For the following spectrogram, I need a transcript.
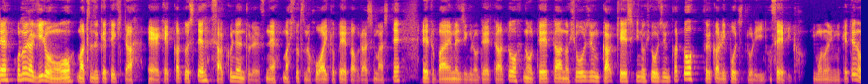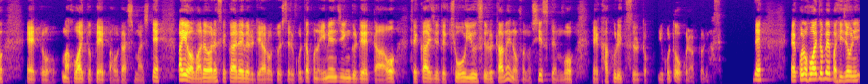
で、このような議論を、ま、続けてきた、え、結果として、昨年度でですね、まあ、一つのホワイトペーパーを出しまして、えっ、ー、と、バイオイメージングのデータと、のデータの標準化、形式の標準化と、それからリポジトリの整備というものに向けての、えっ、ー、と、まあ、ホワイトペーパーを出しまして、まあ、要は我々世界レベルでやろうとしていることは、このイメージングデータを世界中で共有するためのそのシステムを確立するということを行っております。で、このホワイトペーパー非常に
